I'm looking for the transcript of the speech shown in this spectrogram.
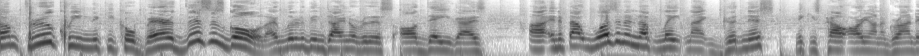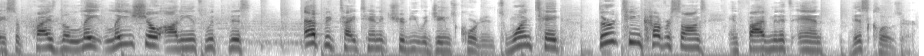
Come through, Queen Nicki Colbert. This is gold. I've literally been dying over this all day, you guys. Uh, and if that wasn't enough late night goodness, Nicki's pal Ariana Grande surprised the late, late show audience with this epic Titanic tribute with James Corden. It's one take, 13 cover songs, and five minutes, and this closer.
